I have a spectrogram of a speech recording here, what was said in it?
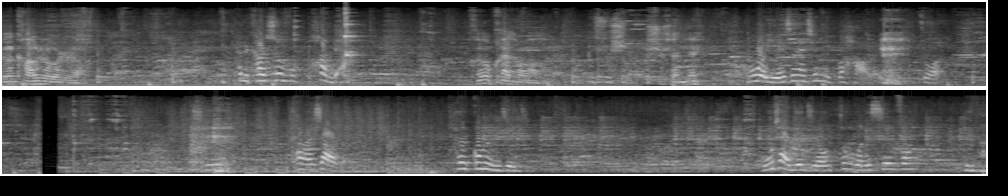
就跟康师傅似的，他比康师傅胖点儿，很有派头啊，是。食神呢。不过我爷爷现在身体不好了，也不做了。其实开玩笑的，他是工人阶级，无产阶级由，中国的先锋领导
